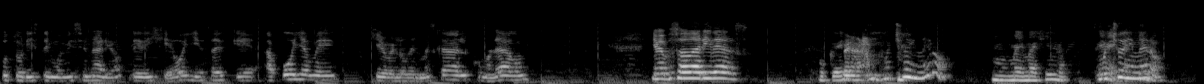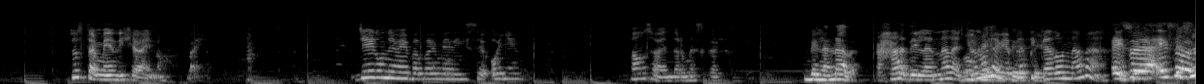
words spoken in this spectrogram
futurista y muy visionario, le dije, oye, ¿sabes qué? Apóyame, quiero ver lo del mezcal, ¿cómo le hago? Y me empezó a dar ideas, Ok. pero era mucho dinero, me imagino. Sí, me mucho imagino. dinero. Entonces también dije, ay no, bye. Llega un día mi papá y me dice, oye, vamos a vender mezcal. De la nada. Ajá, de la nada, yo no le había platicado nada. Eso, era- eso, Eso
